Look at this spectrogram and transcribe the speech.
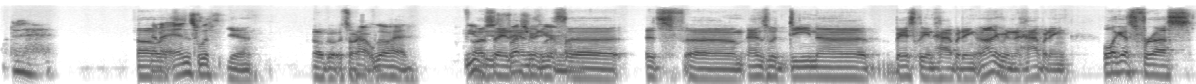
What is that? Oh, kind of ends with. yeah. Oh, go sorry. Go ahead. You was it's saying it ends with, uh, it's um, ends with Dina basically inhabiting, not even inhabiting. Well, I guess for us,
